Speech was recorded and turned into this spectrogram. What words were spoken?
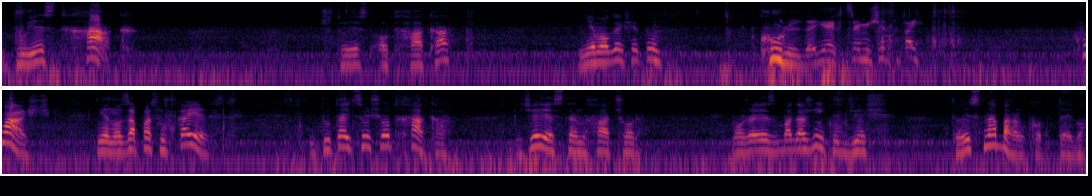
I tu jest hak. Czy to jest od haka? Nie mogę się tu. Kurde, nie chce mi się tutaj kłaść. Nie no, zapasówka jest. I tutaj coś od haka. Gdzie jest ten haczor? Może jest w bagażniku gdzieś. To jest na bank od tego.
